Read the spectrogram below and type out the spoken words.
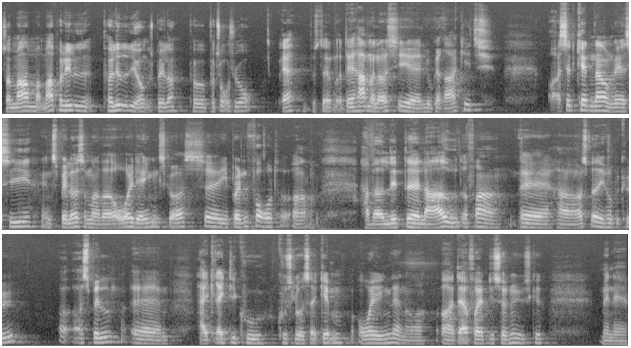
så en meget, meget, meget pålidelig, pålidelig ung spiller på, på 22 år. Ja, bestemt. Og det har man også i uh, Luka Rakic. Også et kendt navn, vil jeg sige. En spiller, som har været over i det engelske også uh, i Brentford, og har været lidt uh, lejet ud derfra. Uh, har også været i HB Køge at, at spille. Øh, har ikke rigtig kunne, kunne slå sig igennem over i England, og, og er derfor endt i Sønderjyske. Men, øh,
